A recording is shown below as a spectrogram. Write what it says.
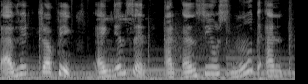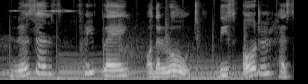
avoid traffic congestion and ensure smooth and nuisance free playing on the road. This order has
